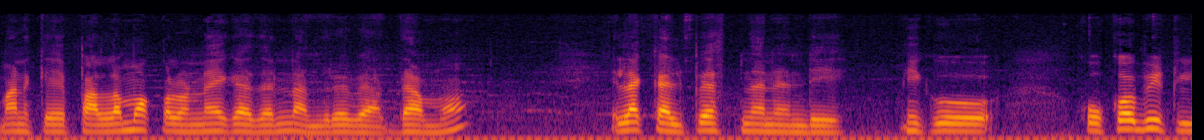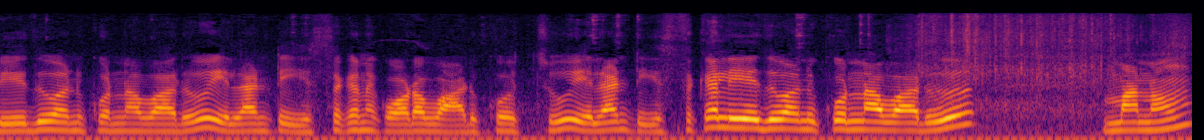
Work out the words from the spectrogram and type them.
మనకి పళ్ళ మొక్కలు ఉన్నాయి కదండి అందులో వేద్దాము. ఇలా కలిపేస్తున్నానండి. మీకు కోకోబిట్ లేదు అనుకున్నవారు ఇలాంటి ఇసుకను కూడా వాడుకోవచ్చు. ఇలాంటి ఇసుక లేదు అనుకున్నవారు మనం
